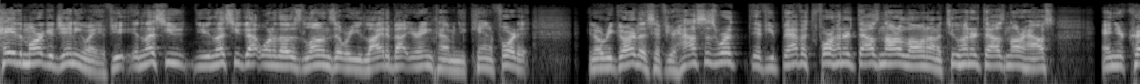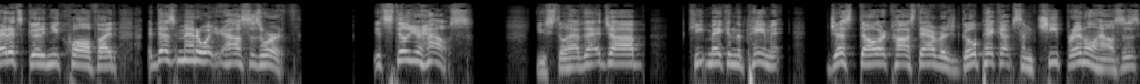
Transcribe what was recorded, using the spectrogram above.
pay the mortgage anyway. If you unless you, you unless you got one of those loans that where you lied about your income and you can't afford it you know regardless if your house is worth if you have a $400000 loan on a $200000 house and your credit's good and you qualified, it doesn't matter what your house is worth. It's still your house. You still have that job. Keep making the payment. Just dollar cost average. Go pick up some cheap rental houses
